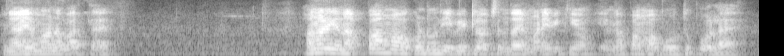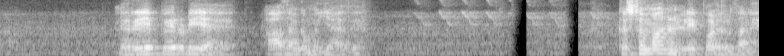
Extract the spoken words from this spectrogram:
நியாயமான வார்த்தை. ஆனால் என் அப்பா அம்மாவை கொண்டு வந்து என் வீட்டில் வச்சுருந்தா என் மனைவிக்கும் எங்கள் அப்பா அம்மாவுக்கும் ஒத்து போகல நிறைய பேருடைய ஆதங்கம் ஐயா அது. கஷ்டமான நிலைப்பாடுகள் தானே.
